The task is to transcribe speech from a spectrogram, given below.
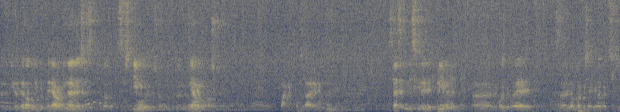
да разбирате родния материал и най-вече да се подготвите с стимове, защото няма прошка. Сега искам да изсвиря един пример, който е за едно парче, което всички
